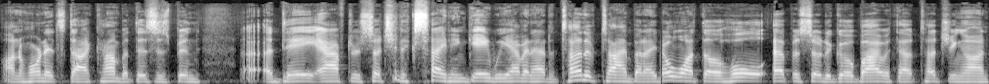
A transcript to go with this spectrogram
on Hornets.com. But this has been a day after such an exciting game. We haven't had a ton of time, but I don't want the whole episode to go by without touching on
